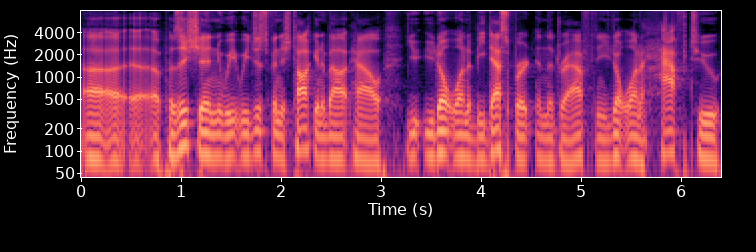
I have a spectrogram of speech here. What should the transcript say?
uh, a position, we, we just finished talking about how you, you don't want to be desperate in the draft, and you don't want to have to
